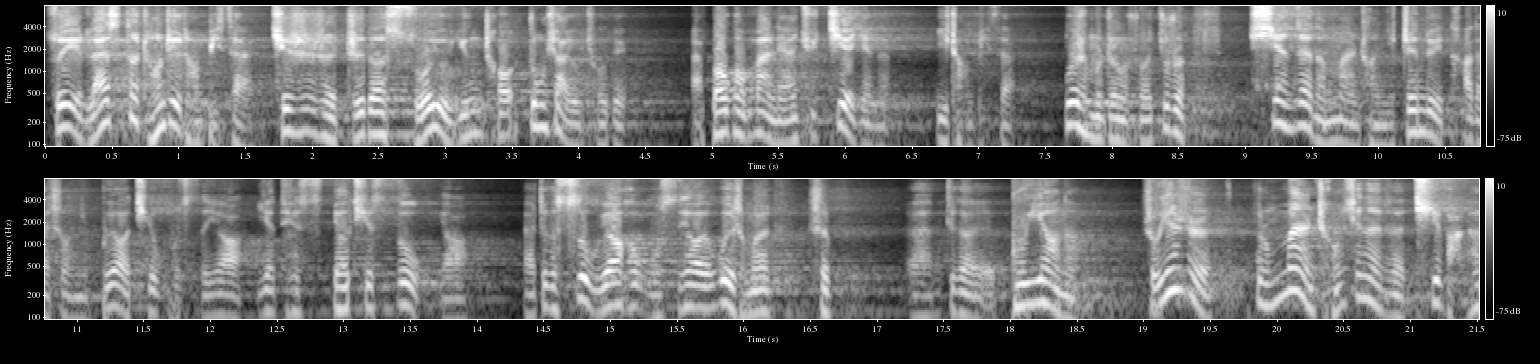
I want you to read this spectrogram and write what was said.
所以莱斯特城这场比赛其实是值得所有英超中下游球队，哎，包括曼联去借鉴的一场比赛。为什么这么说？就是现在的曼城，你针对他的时候，你不要踢五四幺，要踢要踢四五幺。哎，这个四五幺和五四幺为什么是呃这个不一样呢？首先是就是曼城现在的踢法，它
